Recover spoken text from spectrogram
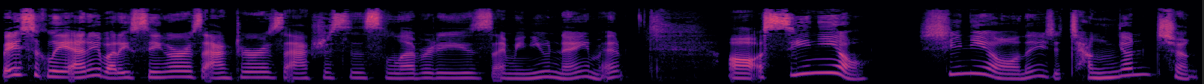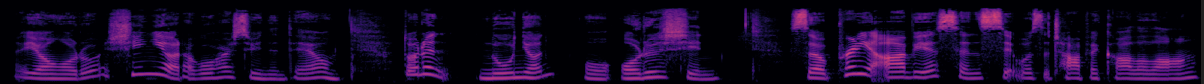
basically anybody, singers, actors, actresses, celebrities, I mean, you name it. 어, senior. 시니어는 이제 장년층, 영어로 시니어라고 할 수 있는데요. 또는 노년, 뭐 어르신. So pretty obvious since it was the topic all along.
